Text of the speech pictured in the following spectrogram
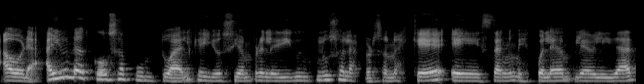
Ahora, hay una cosa puntual que yo siempre le digo, incluso a las personas que eh, están en mi escuela de empleabilidad,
